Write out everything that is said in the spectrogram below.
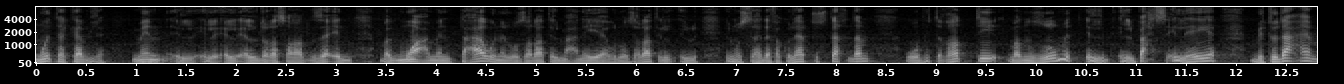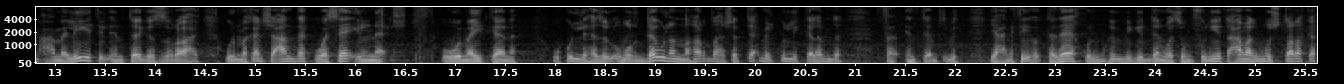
متكاملة. من ال- ال- ال- الدراسات زائد مجموعة من تعاون الوزارات المعنية والوزارات ال- ال- المستهدفة كلها بتستخدم وبتغطي منظومة ال- البحث اللي هي بتدعم عملية الإنتاج الزراعي. وإن ما كانش عندك وسائل نقل وميكنة. وكل هذه الأمور دولة النهارده عشان تعمل كل الكلام ده. فأنت بت بت يعني في تداخل مهم جدا وسيمفونية عمل مشتركة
